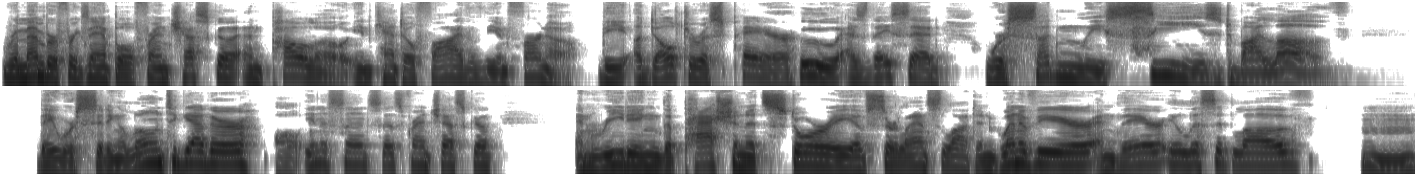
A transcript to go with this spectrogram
Remember, for example, Francesca and Paolo in Canto 5 of the Inferno, the adulterous pair who, as they said, were suddenly seized by love. They were sitting alone together, all innocent, says Francesca, and reading the passionate story of Sir Lancelot and Guinevere and their illicit love. Hmm.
